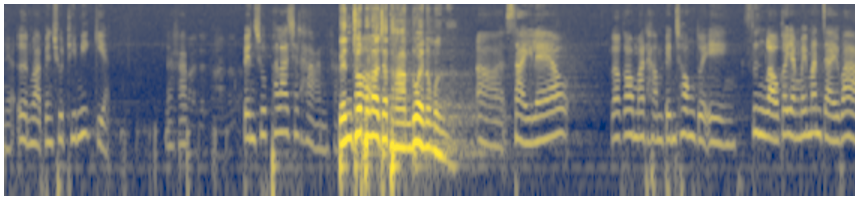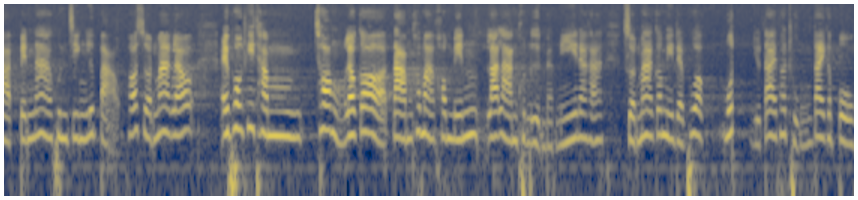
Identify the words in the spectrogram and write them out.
เนี่ยเอินว่าเป็นชุดที่มีเกียรตินะคะเป็นชุดพระราชทานค่ะเป็นชุดพระราก็ชทานด้วยนะมึงอ่าใส่แล้วแล้วก็มาทำเป็นช่องตัวเอง ซึ่งเราก็ยังไม่มั่นใจว่าเป็นหน้าคุณจริงหรือเปล่า เพราะส่วนมากแล้ว ไอ้พวกที่ทำช่องแล้วก็ตามเข้ามาคอมเมนต์ละลานคนอื่นแบบนี้นะคะ ส่วนมากก็มีแต่พวกมุดอยู่ใต้ผ้าถุงใต้กระโปรง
